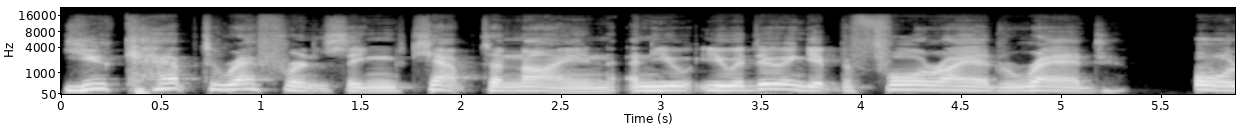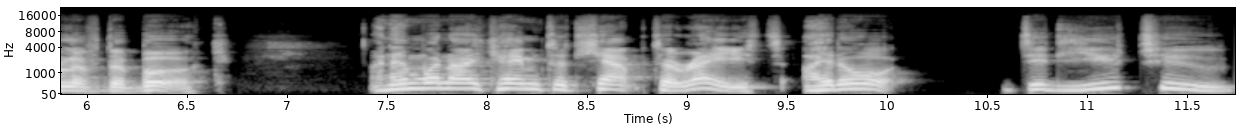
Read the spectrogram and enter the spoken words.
you kept referencing chapter nine and you, you were doing it before I had read all of the book. And then when I came to chapter eight, I thought, did you two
